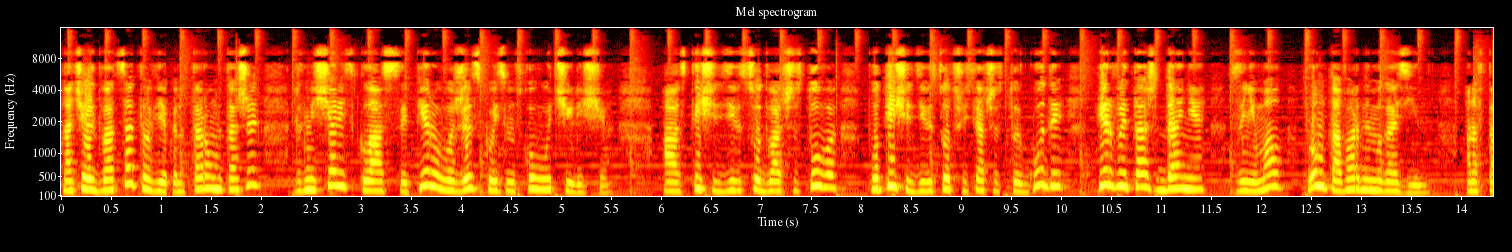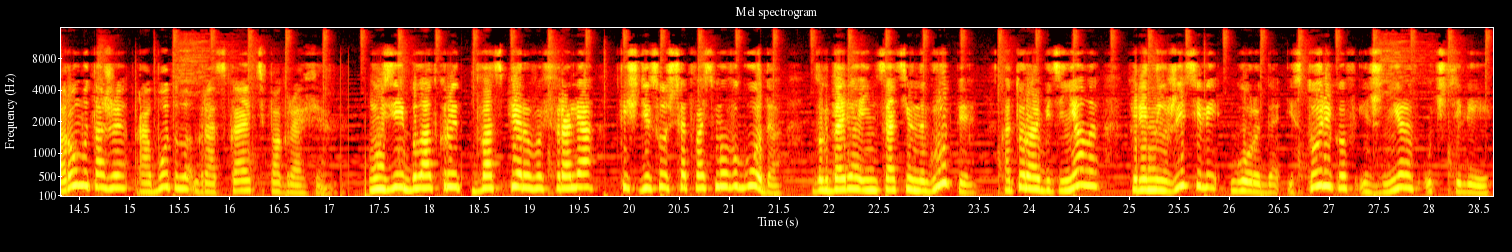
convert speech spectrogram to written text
В начале XX века на втором этаже размещались классы первого женского и мужского училища, а с 1926 по 1966 годы первый этаж здания занимал промтоварный магазин, а на втором этаже работала городская типография. Музей был открыт 21 февраля 1968 года благодаря инициативной группе, которая объединяла коренных жителей города, историков, инженеров, учителей.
